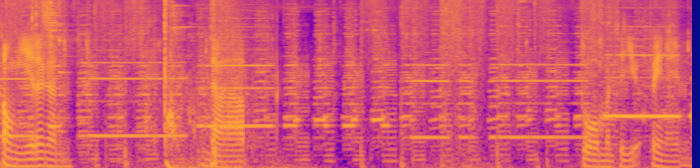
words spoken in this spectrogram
เอางี้แล้วกัน ตัวมันจะเยอะไปไหนเลย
